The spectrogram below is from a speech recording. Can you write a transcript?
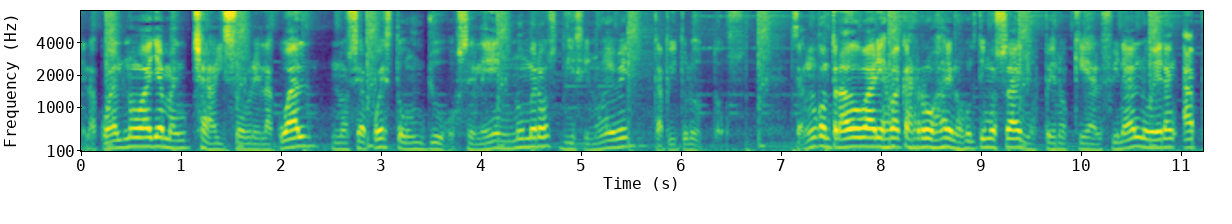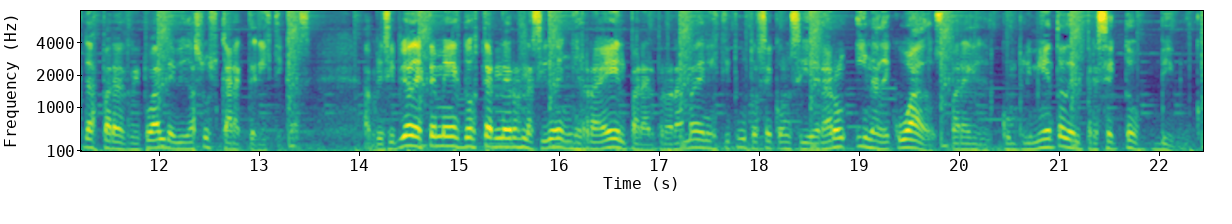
en la cual no haya mancha y sobre la cual no se ha puesto un yugo. Se lee en números 19, capítulo 2. Se han encontrado varias vacas rojas en los últimos años, pero que al final no eran aptas para el ritual debido a sus características. A principios de este mes, dos terneros nacidos en Israel para el programa del instituto se consideraron inadecuados para el cumplimiento del precepto bíblico.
